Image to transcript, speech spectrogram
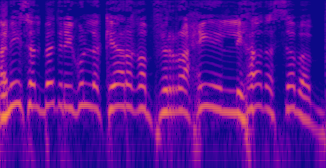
أنيس البدري يقول لك يا رغب في الرحيل لهذا السبب.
